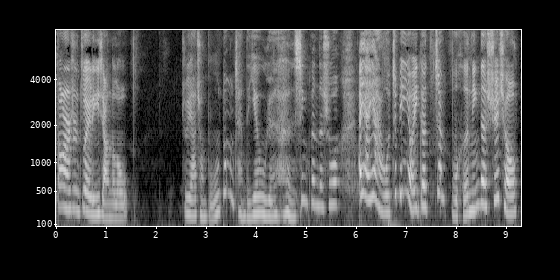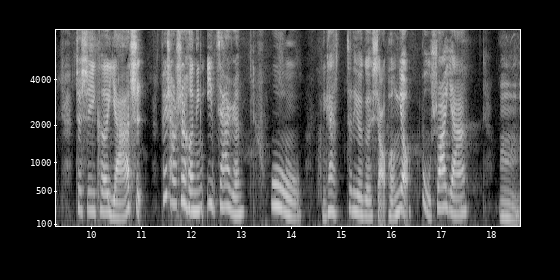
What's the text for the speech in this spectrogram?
当然是最理想的喽。蛀牙虫不动产的业务员很兴奋地说：“哎呀呀，我这边有一个正符合您的需求。”这是一颗牙齿，非常适合您一家人。哦，你看，这里有个小朋友不刷牙。嗯，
